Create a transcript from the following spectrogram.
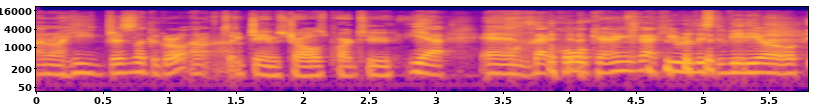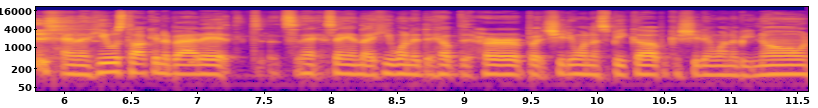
I don't know, he dresses like a girl. I don't It's like James Charles Part Two. yeah, and that Cole carrying guy, he released a video, and then he was talking about it, saying that he wanted to help her, but she didn't want to speak up because she didn't want to be known.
